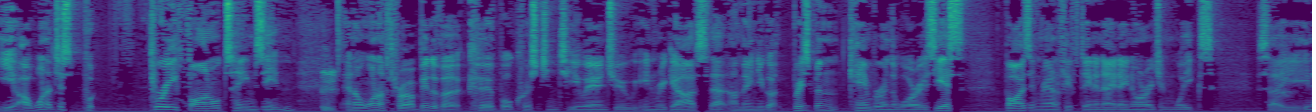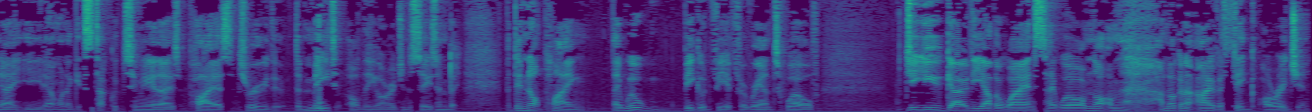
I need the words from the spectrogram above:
Yeah, I want to just put three final teams in, and I want to throw a bit of a curveball question to you, Andrew, in regards to that. I mean, you've got Brisbane, Canberra, and the Warriors. Yes, byes in round 15 and 18 origin weeks. So, you know, you don't want to get stuck with too many of those players through the, the meat of the origin season, but, but they're not playing. They will be good for you for round 12. Do you go the other way and say, well, I'm not, I'm, I'm not going to overthink origin.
